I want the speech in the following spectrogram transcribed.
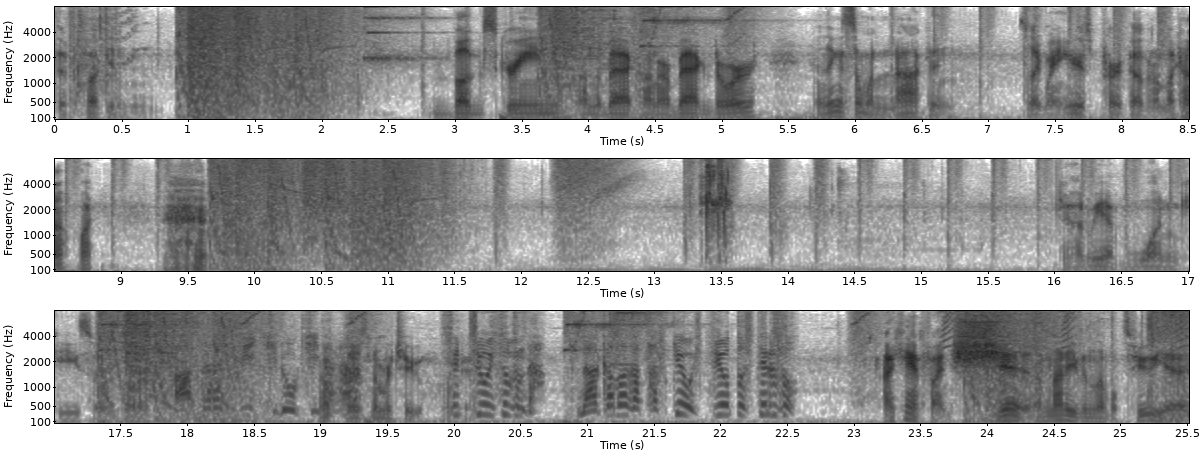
the fucking bug screen on the back on our back door. I think it's someone knocking. It's like my ears perk up and I'm like, huh? What? God, we have one key so far. Oh, there's number two. Okay. I can't find shit. I'm not even level two yet.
